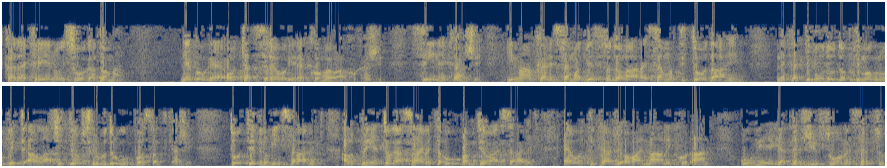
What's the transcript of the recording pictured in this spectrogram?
kada je krenuo iz svoga doma, Njegov ga je otac sreo i rekao mu ovako, kaže, sine, kaže, imam, kaže, samo 200 dolara i samo ti to dajem. Neka ti budu dok ti mogu biti, Allah će ti opskrbu drugu poslati, kaže. To ti je drugi savjet, ali prije toga savjeta upam ti ovaj savjet. Evo ti, kaže, ovaj mali Kur'an, uvijek ga drži u svome srcu,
